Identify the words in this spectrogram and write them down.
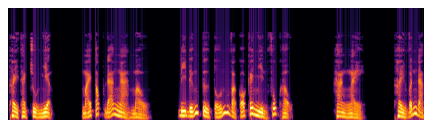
Thầy thạch chủ nhiệm, mái tóc đã ngả màu, đi đứng từ tốn và có cái nhìn phúc hậu. Hàng ngày, thầy vẫn đạp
